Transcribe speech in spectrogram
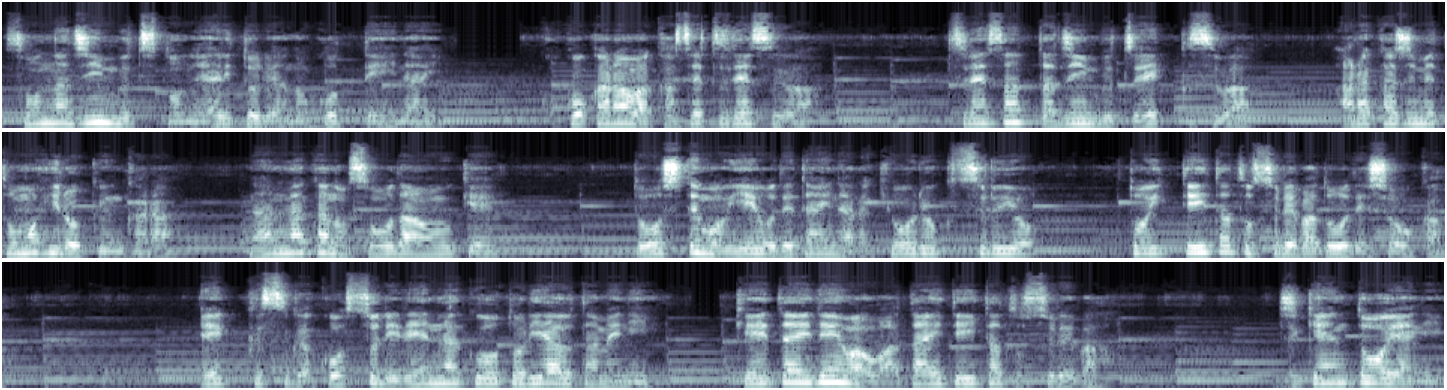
そんな人物とのやりとりは残っていない。ここからは仮説ですが、連れ去った人物 X は、あらかじめ智弘くんから何らかの相談を受け、どうしても家を出たいなら協力するよ、と言っていたとすればどうでしょうか。X がこっそり連絡を取り合うために、携帯電話を与えていたとすれば、事件当夜に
